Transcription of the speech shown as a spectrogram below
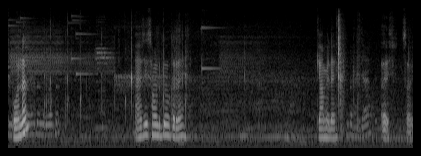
स्पॉनर ऐसे साउंड क्यों कर रहा है? क्या मिला है? अरे सॉरी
